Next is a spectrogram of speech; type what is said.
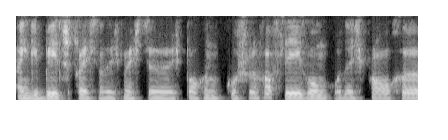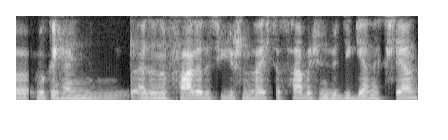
ein Gebet sprechen oder ich möchte, ich brauche eine koschere Verpflegung oder ich brauche wirklich ein, also eine Frage des jüdischen Rechtes habe ich und würde die gerne klären.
